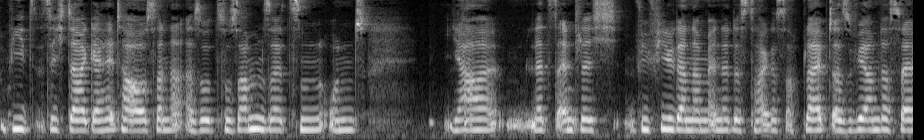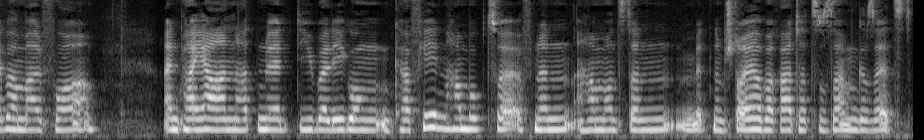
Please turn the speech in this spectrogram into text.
wie sich da Gehälter auseinander, also zusammensetzen und ja, letztendlich, wie viel dann am Ende des Tages auch bleibt. Also wir haben das selber mal vor ein paar Jahren hatten wir die Überlegung, ein Café in Hamburg zu eröffnen, haben uns dann mit einem Steuerberater zusammengesetzt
